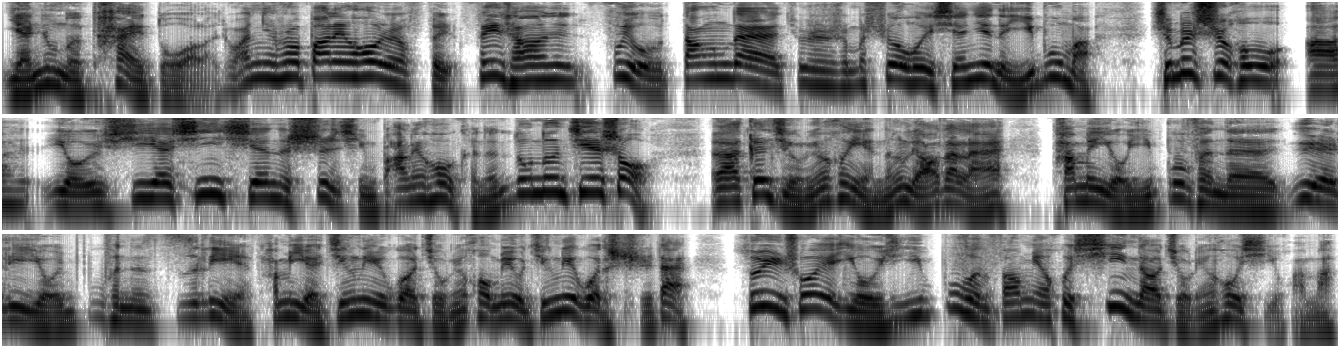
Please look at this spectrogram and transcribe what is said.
严重的太多了，是吧？你说八零后是非非常富有当代，就是什么社会先进的一步嘛？什么时候啊，有一些新鲜的事情，八零后可能都能接受。啊，跟九零后也能聊得来，他们有一部分的阅历，有一部分的资历，他们也经历过九零后没有经历过的时代，所以说有一部分方面会吸引到九零后喜欢吧。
